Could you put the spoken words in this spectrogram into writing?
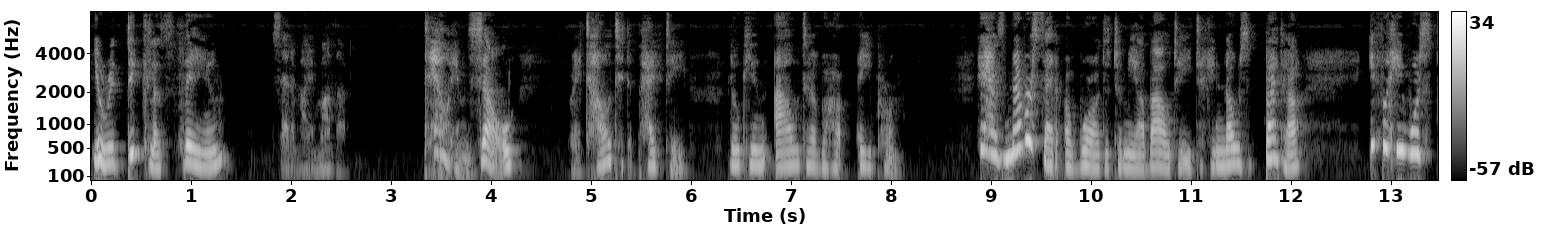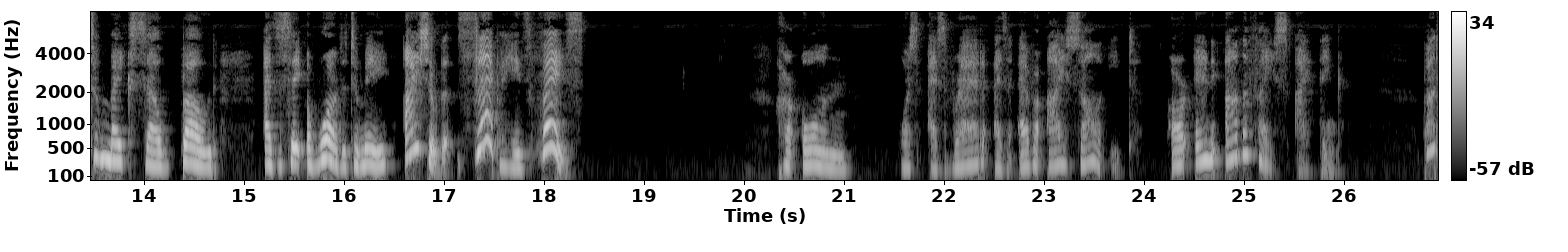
you ridiculous thing? said my mother. Tell him so, retorted Peggotty, looking out of her apron. He has never said a word to me about it. He knows better. If he was to make so bold as to say a word to me, I should slap his face. Her own was as red as ever I saw it, or any other face, I think, but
